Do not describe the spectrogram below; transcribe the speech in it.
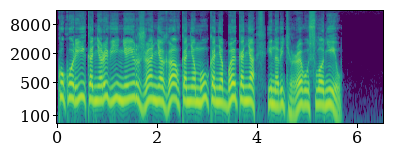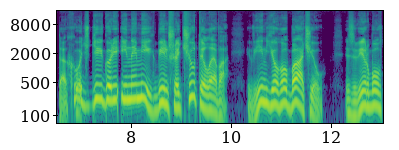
кукурікання, ревіння, іржання, гавкання, мукання, бекання і навіть реву слонів. Та хоч Дігорі і не міг більше чути лева, він його бачив. Звір був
